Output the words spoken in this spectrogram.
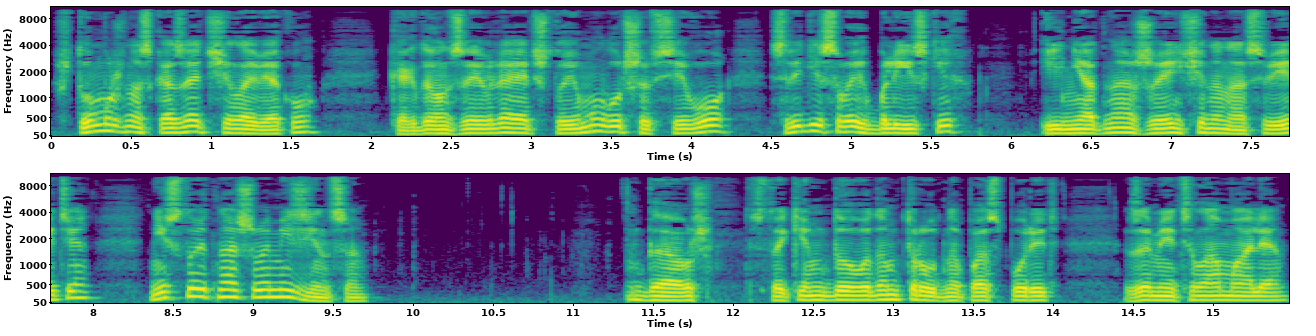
что можно сказать человеку, когда он заявляет, что ему лучше всего среди своих близких, и ни одна женщина на свете не стоит нашего мизинца? «Да уж, с таким доводом трудно поспорить», — заметила Амалия.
